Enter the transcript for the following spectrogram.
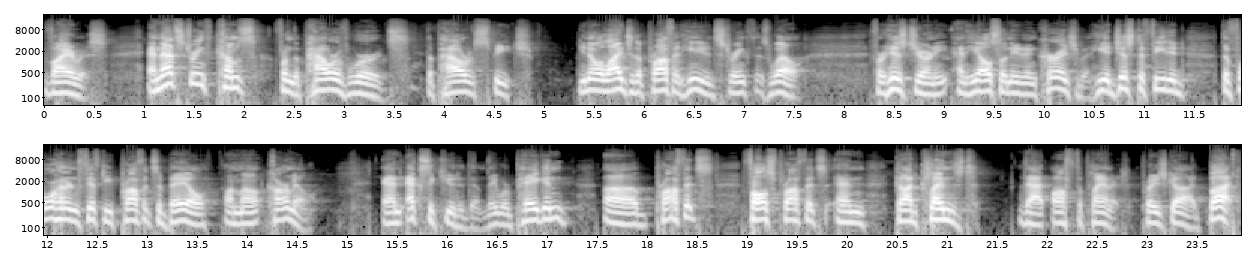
virus. And that strength comes from the power of words, the power of speech. You know, Elijah the prophet, he needed strength as well for his journey, and he also needed encouragement. He had just defeated the 450 prophets of Baal on Mount Carmel and executed them. They were pagan uh, prophets, false prophets, and God cleansed that off the planet. Praise God. But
